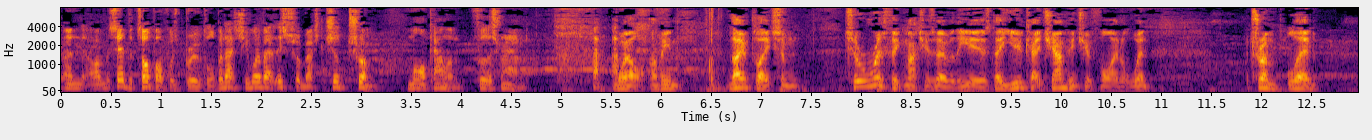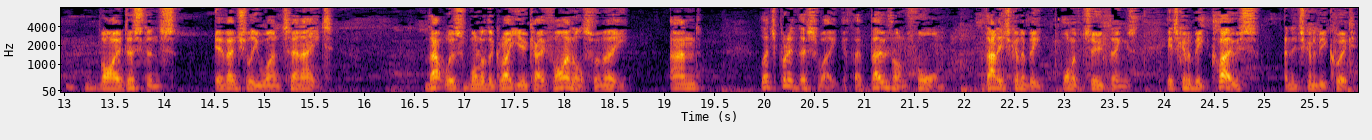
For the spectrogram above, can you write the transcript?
and I said the top half was brutal, but actually, what about this Trump match? Judd Trump, Mark Allen, first round. well, I mean, they've played some terrific matches over the years. Their UK Championship final, when Trump led by a distance, eventually won 10 8 that was one of the great UK finals for me. And let's put it this way: if they're both on form, that is going to be one of two things. It's going to be close and it's going to be quick.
